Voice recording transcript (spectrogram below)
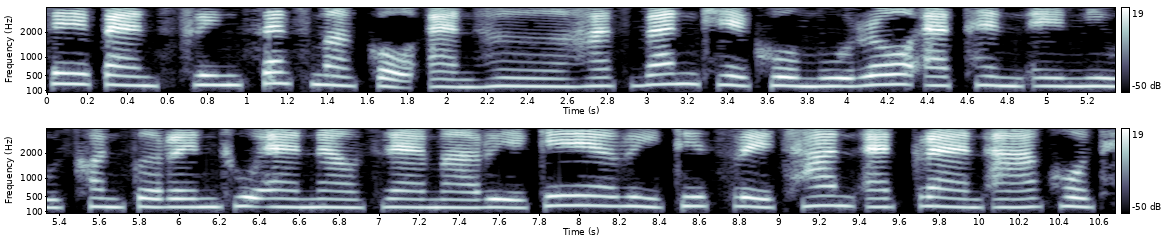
เจแปนสพรินเซสมาโกแอนเฮอร์ฮัตแบนเคโคมูโรแอตเทนเอนิวส์คอนเฟอเรนทูแอนนาวสแดมาเรีเกรีจิสเรชันแอดแกรนอาร์คโฮเท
